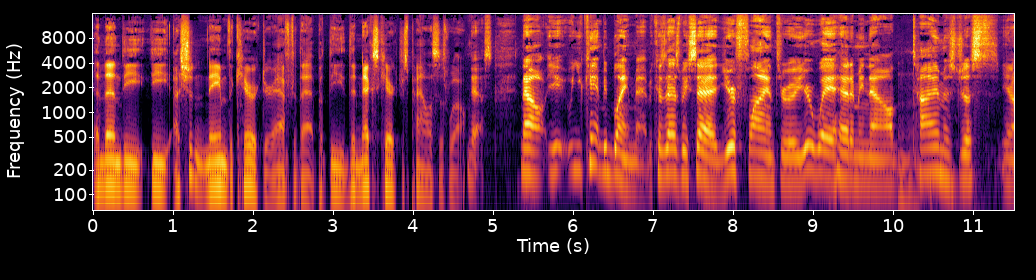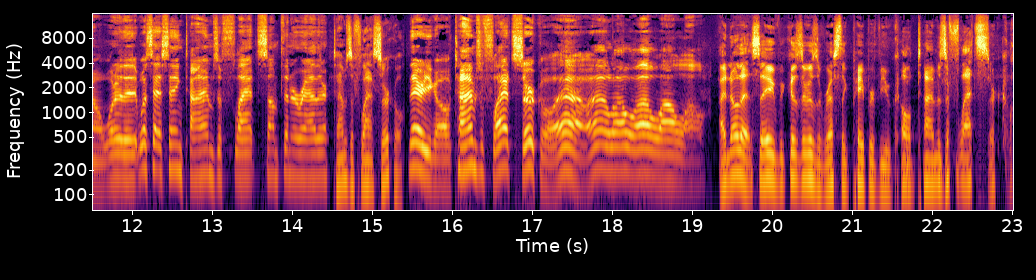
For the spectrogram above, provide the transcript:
and then the the I shouldn't name the character after that, but the the next character's palace as well. Yes. Now you you can't be blamed, Matt, because as we said, you're flying through. You're way ahead of me now. Mm-hmm. Time is just you know what are they, what's that saying? Time's a flat something or rather. Time's a flat circle. There you go. Time's a flat circle. Well, well, well, well, well. I know that saying because there was a wrestling pay per view called "Time is a Flat Circle."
